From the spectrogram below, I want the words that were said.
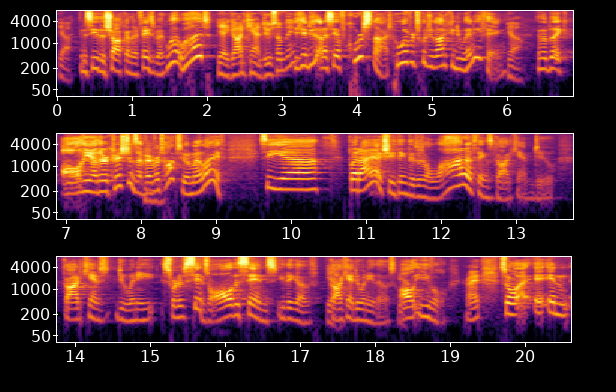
Yeah. and to see the shock on their face, be like, what, what? Yeah, God can't do something? You can't do that. And I say, of course not. Whoever told you God can do anything? Yeah. And they'll be like, all the other Christians I've ever mm-hmm. talked to in my life. See, yeah, but I actually think that there's a lot of things God can't do. God can't do any sort of sin. So all the sins you think of, Yeah. God can't do any of those. All evil, right? So, I- and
